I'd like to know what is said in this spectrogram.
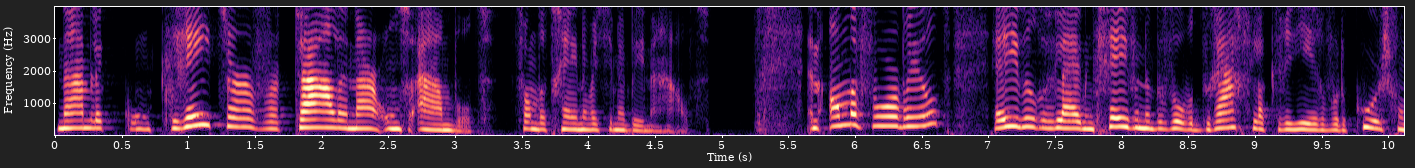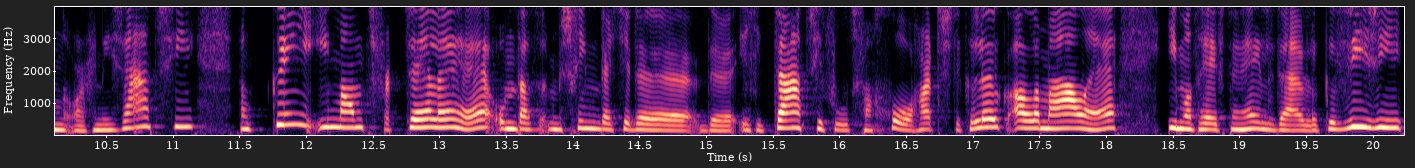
namelijk concreter vertalen naar ons aanbod van datgene wat je naar binnen haalt. Een ander voorbeeld, je wilt als leidinggevende bijvoorbeeld draagvlak creëren voor de koers van de organisatie. Dan kun je iemand vertellen, hè, omdat misschien dat je de, de irritatie voelt van, goh, hartstikke leuk allemaal. Hè. Iemand heeft een hele duidelijke visie,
